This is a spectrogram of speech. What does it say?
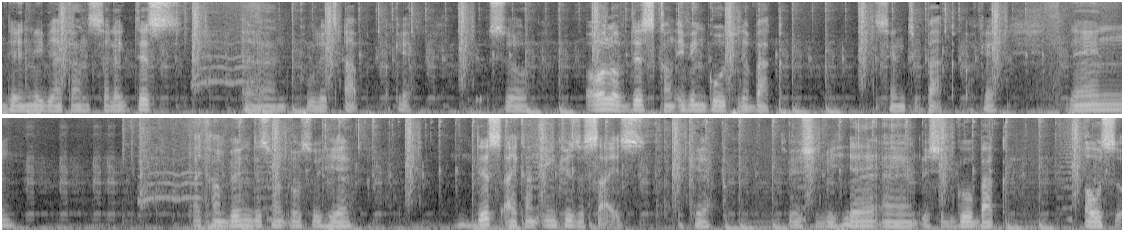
then maybe I can select this and pull it up. Okay. So all of this can even go to the back. Send to back. Okay. Then I can bring this one also here. This I can increase the size. Okay. So it should be here and it should go back also.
